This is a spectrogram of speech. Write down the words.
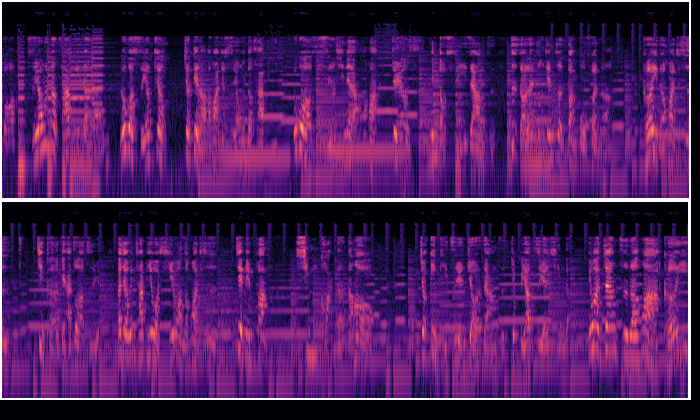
说，使用 Windows XP 的人，如果使用旧旧电脑的话，就使用 Windows XP；如果是使用新电脑的话，就用 Windows 11这样子。至少在中间这段部分呢，可以的话就是尽可能给它做到支援。而且 Win XP 我希望的话就是界面放新款的，然后就硬体支援旧的这样子，就不要支援新的，因为这样子的话可以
